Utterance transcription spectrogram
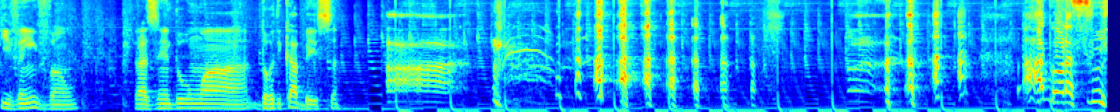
que vêm e vão, trazendo uma dor de cabeça. Ah! Agora sim!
